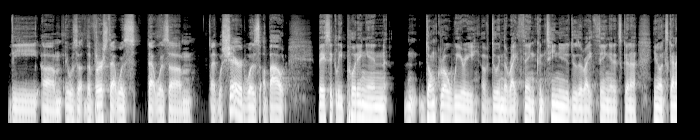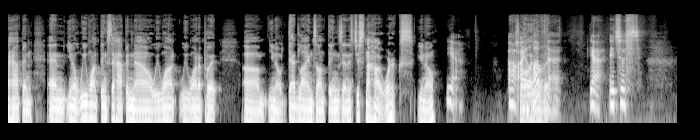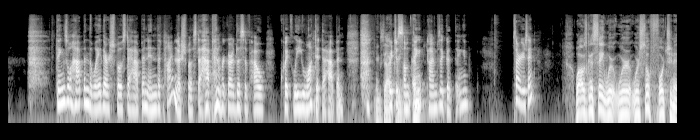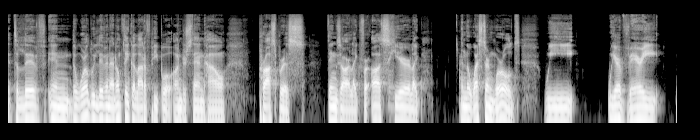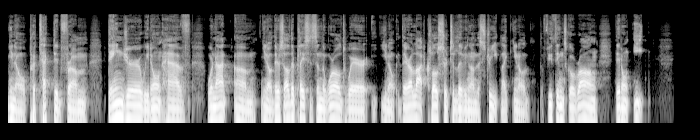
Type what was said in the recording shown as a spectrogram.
the um, it was uh, the verse that was that was um, that was shared was about basically putting in don't grow weary of doing the right thing. Continue to do the right thing and it's gonna you know it's gonna happen. And you know we want things to happen now. We want we want to put um you know deadlines on things and it's just not how it works you know? Yeah. Oh so I, I, love, love that. Yeah it's just things will happen the way they're supposed to happen in the time they're supposed to happen regardless of how quickly you want it to happen exactly which is something and, times a good thing and sorry you're saying well, I was going to say we're we're we're so fortunate to live in the world we live in. I don't think a lot of people understand how prosperous things are. Like for us here, like in the Western world, we we are very you know protected from danger. We don't have we're not um you know there's other places in the world where you know they're a lot closer to living on the street. Like you know a few things go wrong they don't eat.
